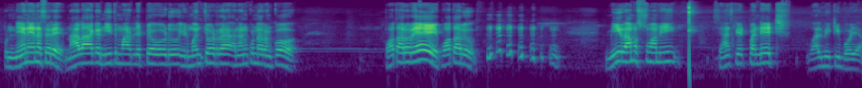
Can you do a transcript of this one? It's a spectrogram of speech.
ఇప్పుడు నేనైనా సరే నాలాగా నీతి మాటలు చెప్పేవాడు ఇడు మంచోడురా అని అనుకున్నారనుకో పోతారు రే పోతారు. మీ రామస్వామి సాంస్క్రిట్ పండిట్ వాల్మీకి బోయా.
